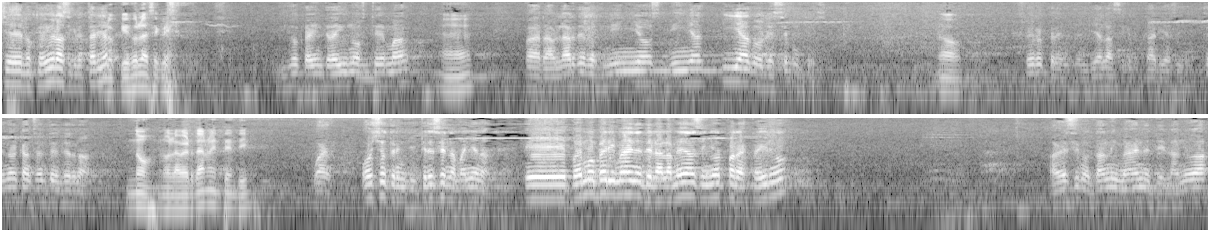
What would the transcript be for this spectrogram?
¿qué, lo que dijo la secretaria? lo que dijo la secretaria? Dijo que ahí trae unos temas Ah, para hablar de los niños, niñas y adolescentes. no, Espero que le entendía la secretaria, sí. Usted no alcanzó a entender nada. no, no, la verdad no entendí. Bueno, 8.33 en la mañana. Eh, ¿Podemos ver imágenes de la Alameda, señor, para despedirnos? A ver si nos dan imágenes de la nueva,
